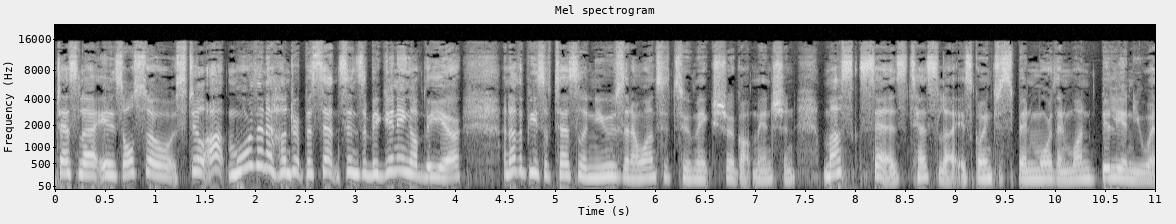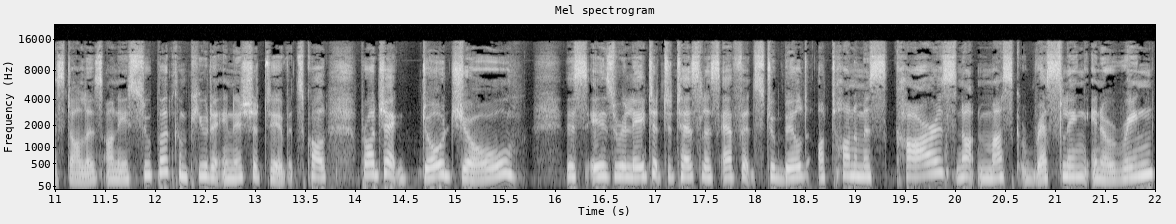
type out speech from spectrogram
Tesla is also still up more than 100% since the beginning of the year. Another piece of Tesla news that I wanted to make sure got mentioned. Musk says Tesla is going to spend more than 1 billion US dollars on a supercomputer initiative. It's called Project Dojo. This is related to Tesla's efforts to build autonomous cars, not Musk wrestling in a ring.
